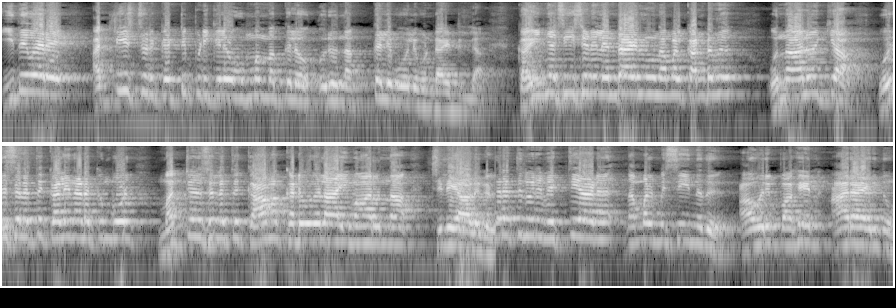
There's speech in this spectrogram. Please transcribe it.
ഇതുവരെ അറ്റ്ലീസ്റ്റ് ഒരു കെട്ടിപ്പിടിക്കലോ ഉമ്മം വെക്കലോ ഒരു നക്കൽ പോലും ഉണ്ടായിട്ടില്ല. കഴിഞ്ഞ സീസണിൽ എന്തായിരുന്നു നമ്മൾ കണ്ടത്? ഒന്ന് ആലോചിക്കുക. ഒരു സ്ഥലത്ത് കളി നടക്കുമ്പോൾ മറ്റൊരു സ്ഥലത്ത് കാമക്കടവുകളായി മാറുന്ന ചില ആളുകൾ. ഇത്തരത്തിലൊരു വ്യക്തിയാണ് നമ്മൾ മിസ് ചെയ്യുന്നത്. ആ ഒരു പകയൻ ആരായിരുന്നു?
